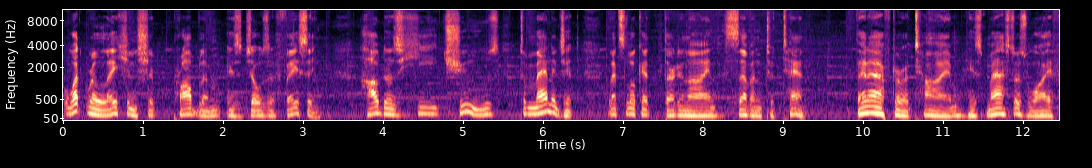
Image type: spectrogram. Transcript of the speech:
What relationship problem is Joseph facing? How does he choose to manage it? Let's look at 39 7 to 10. Then, after a time, his master's wife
